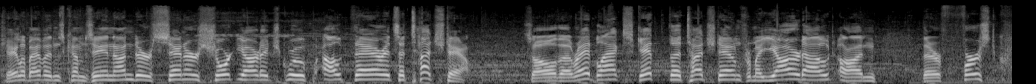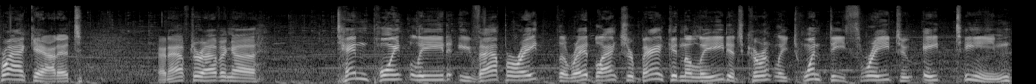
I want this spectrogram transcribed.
Caleb Evans comes in under center, short yardage group out there. It's a touchdown. So the Red Blacks get the touchdown from a yard out on their first crack at it. And after having a 10 point lead evaporate. The Red Blacks are back in the lead. It's currently 23 to 18.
